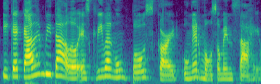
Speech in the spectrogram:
y que cada invitado escriba en un postcard un hermoso mensaje.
